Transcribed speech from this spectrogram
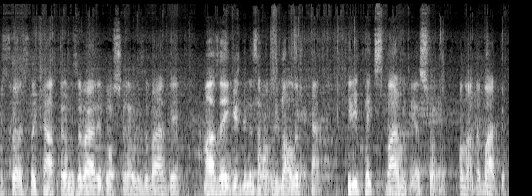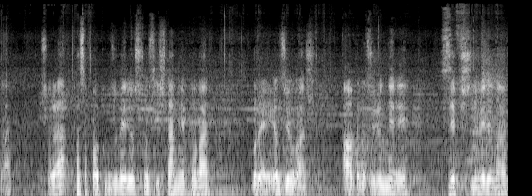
Biz sonrasında kağıtlarımızı verdi, dosyalarımızı verdi. Mağazaya girdiğiniz zaman ürünü alırken free tax var mı diye sorun. Onlar da var diyorlar. Sonra pasaportunuzu veriyorsunuz, işlem yapıyorlar. Buraya yazıyorlar. Aldığınız ürünleri size fişini veriyorlar.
